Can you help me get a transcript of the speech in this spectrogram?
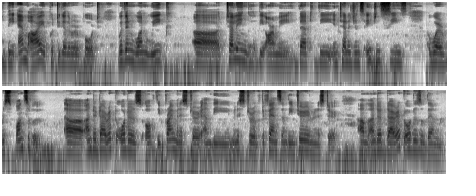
the mi put together a report within one week uh, telling the army that the intelligence agencies were responsible uh, under direct orders of the prime minister and the minister of defense and the interior minister um, under direct orders of them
